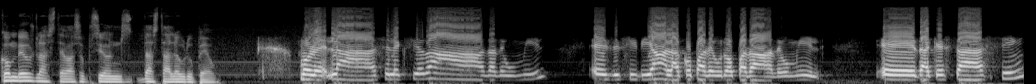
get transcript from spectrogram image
Com veus les teves opcions d'estar a l'europeu? Molt bé, la selecció de, de 10.000 es decidia a la Copa d'Europa de 10.000. Eh, D'aquestes 5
